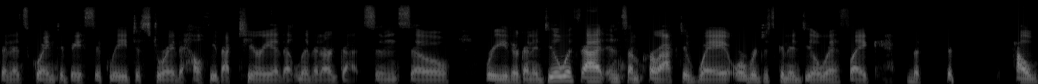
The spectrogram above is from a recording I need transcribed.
then it's going to basically destroy the healthy bacteria that live in our guts and so we're either going to deal with that in some proactive way or we're just going to deal with like the, the how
